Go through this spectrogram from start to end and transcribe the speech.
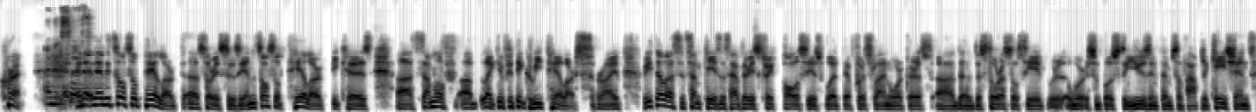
Correct. And, it says- and, and, it's also tailored. Uh, sorry, Susie. And it's also tailored because uh, some of, uh, like if you think retailers, right? Retailers in some cases have very strict policies what their first line workers, uh, the, the store associate were, were, supposed to use in terms of applications.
